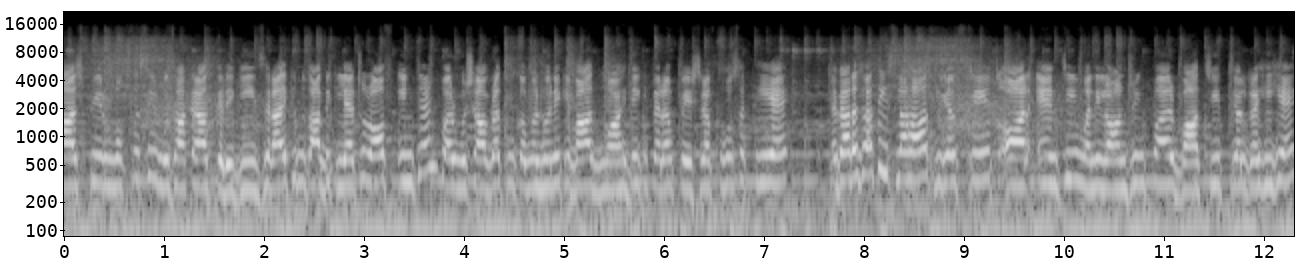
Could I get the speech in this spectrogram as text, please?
आज फिर मुख्तर मुजाकरात करेगी। जराये के मुताबिक लेटर ऑफ़ इंटेंट पर मुशावरत मुकम्मल होने के बाद माहदे की तरफ़ पेशरफ हो सकती है। अदारा जाती असलाहत रियल स्टेट और एंटी मनी लॉन्ड्रिंग पर बातचीत चल रही है।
